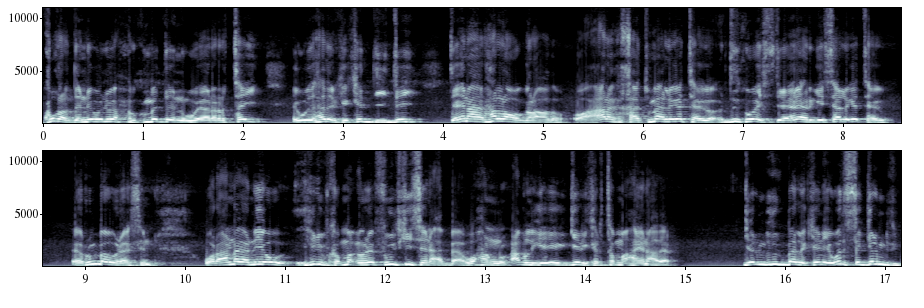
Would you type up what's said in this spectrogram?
ku qaldanay weliba xukuumaddeenu weerartay ee wadahadalka ka diiday dee inaan hal la ogolaado oo calanka khaatimaha laga taago dadku waa istilaana hargeysaa laga taago. Run baa wanaagsan. War annaga niyo hilibka ma cune fuudkiisana cabbaa waxaanu caqligayga geli karta maaha inaadeer galmudug baa la keenaya. Wadista galmudug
